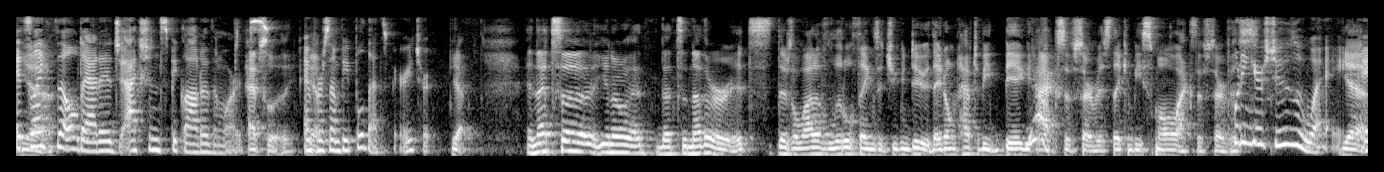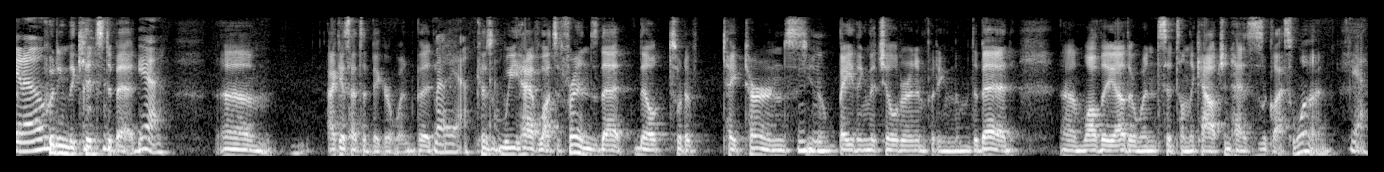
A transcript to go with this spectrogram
it's Yeah. like the old adage actions speak louder than words. Absolutely, And yeah. for some people, that's very true. Yeah. And that's a you know that, that's another it's there's a lot of little things that you can do. They don't have to be big acts of service. They can be small acts of service. Putting your shoes away, yeah, you know? putting the kids to bed. yeah. um I guess that's a bigger one, but Well, yeah, because yeah. we have lots of friends that they'll sort of take turns, you know, Mm-hmm. bathing the children and putting them to bed, um, while the other one sits on the couch and has a glass of wine. Yeah.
